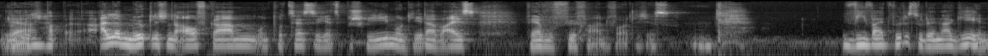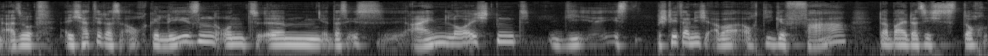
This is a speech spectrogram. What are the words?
Ne, ja. Ich habe alle möglichen Aufgaben und Prozesse jetzt beschrieben und jeder weiß, wer wofür verantwortlich ist. Wie weit würdest du denn da gehen? Also ich hatte das auch gelesen und ähm, das ist einleuchtend. Die ist, besteht da nicht aber auch die Gefahr dabei, dass ich es doch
